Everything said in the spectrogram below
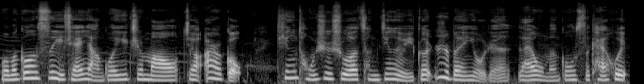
我们公司以前养过一只猫，叫二狗。听同事说，曾经有一个日本友人来我们公司开会，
